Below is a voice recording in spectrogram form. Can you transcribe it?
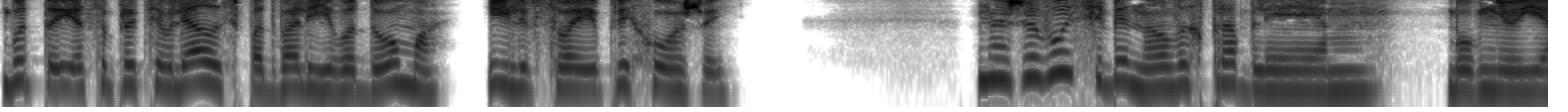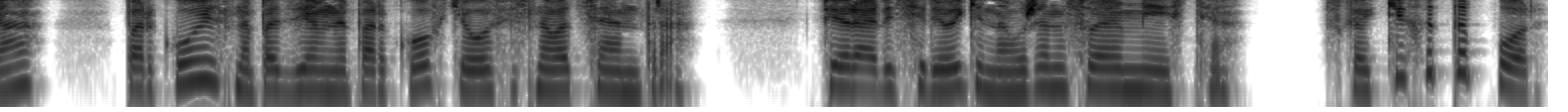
будто я сопротивлялась в подвале его дома или в своей прихожей. «Наживу себе новых проблем», — бубню я, паркуясь на подземной парковке офисного центра. Феррари Серегина уже на своем месте. С каких это пор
